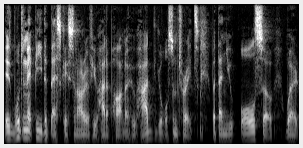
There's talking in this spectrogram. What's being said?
It wouldn't it be the best case scenario if you had a partner who had the awesome traits but then you also were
